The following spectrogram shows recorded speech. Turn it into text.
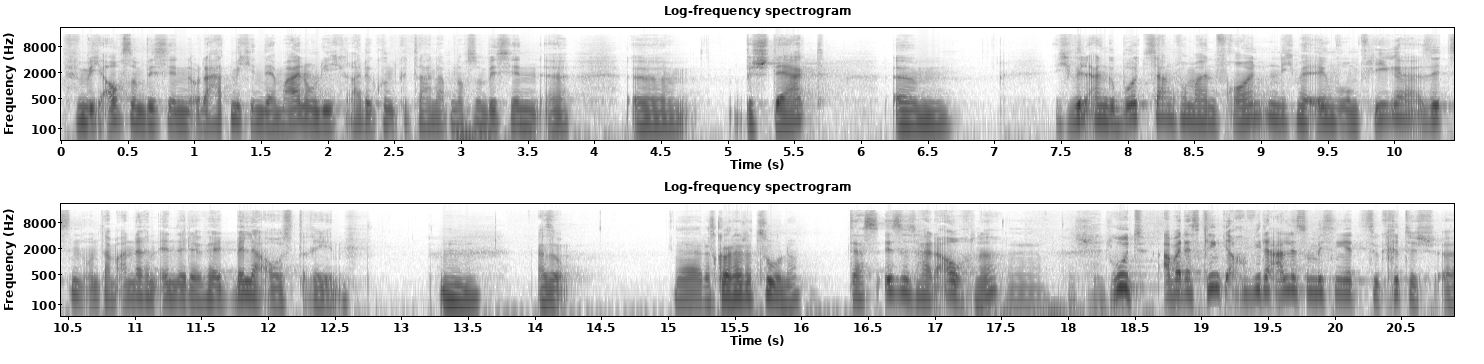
für mich auch so ein bisschen, oder hat mich in der Meinung, die ich gerade kundgetan habe, noch so ein bisschen äh, äh, bestärkt. Ähm, ich will an Geburtstagen von meinen Freunden nicht mehr irgendwo im Flieger sitzen und am anderen Ende der Welt Bälle ausdrehen. Mhm. Also, Ja, das gehört halt dazu, ne? das ist es halt auch, ne? stimmt. Gut, aber das klingt auch wieder alles so ein bisschen jetzt zu kritisch. Äh,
